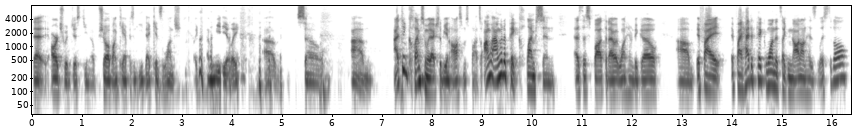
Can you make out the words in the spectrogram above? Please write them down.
that Arch would just you know show up on campus and eat that kid's lunch like immediately. um, so um, I think Clemson would actually be an awesome spot. So I'm, I'm going to pick Clemson as the spot that I would want him to go. Um, if I if I had to pick one that's like not on his list at all,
